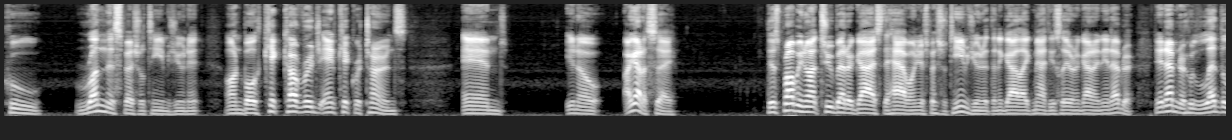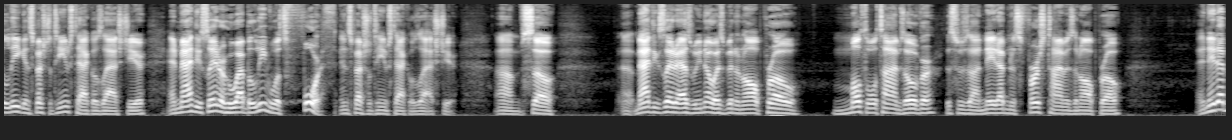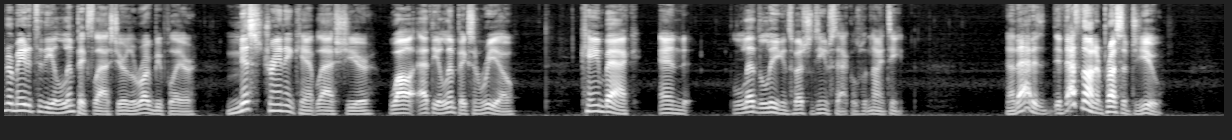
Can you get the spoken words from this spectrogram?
who run this special teams unit on both kick coverage and kick returns and, you know, I got to say, there's probably not two better guys to have on your special teams unit than a guy like Matthew Slater and a guy like Nate Ebner. Nate Ebner, who led the league in special teams tackles last year, and Matthew Slater, who I believe was fourth in special teams tackles last year. Um, so, uh, Matthew Slater, as we know, has been an All Pro multiple times over. This was uh, Nate Ebner's first time as an All Pro. And Nate Ebner made it to the Olympics last year as a rugby player. Missed training camp last year while at the Olympics in Rio, came back and led the league in special teams tackles with 19. Now that is if that's not impressive to you,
